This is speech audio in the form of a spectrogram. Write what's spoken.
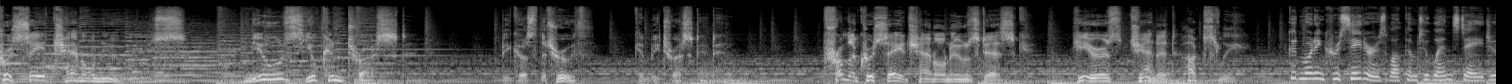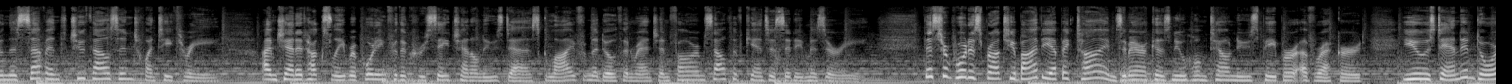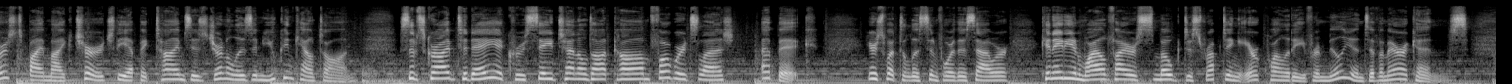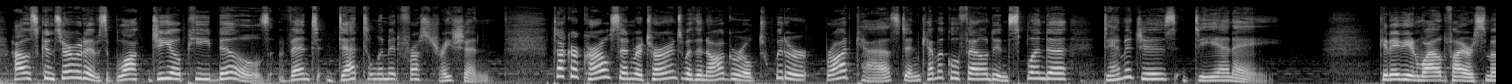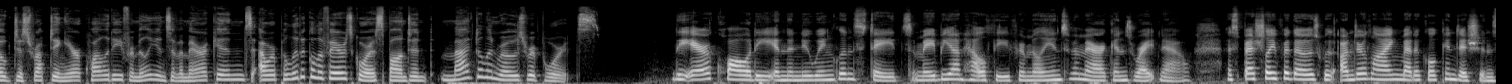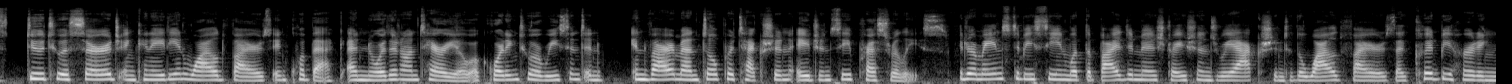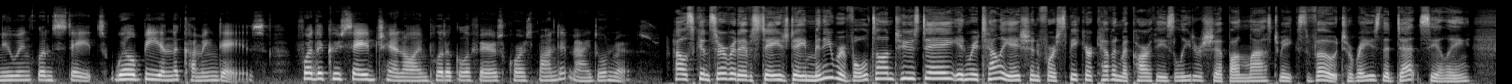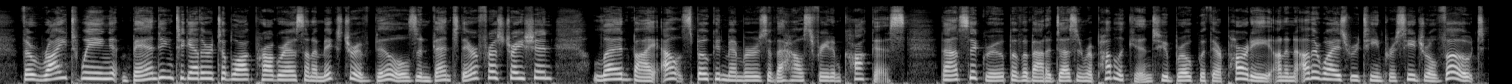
Crusade Channel News. News you can trust. Because the truth can be trusted. From the Crusade Channel News Desk, here's Janet Huxley. Good morning, Crusaders. Welcome to Wednesday, June the 7th, 2023. I'm Janet Huxley reporting for the Crusade Channel News Desk, live from the Dothan Ranch and Farm south of Kansas City, Missouri. This report is brought to you by the Epoch Times, America's new hometown newspaper of record. Used and endorsed by Mike Church, the Epoch Times is journalism you can count on. Subscribe today at crusadechannel.com forward slash epic. Here's what to listen for this hour Canadian wildfire smoke disrupting air quality for millions of Americans. House conservatives block GOP bills, vent debt limit frustration. Tucker Carlson returns with inaugural Twitter broadcast, and chemical found in Splenda damages DNA. Canadian wildfire smoke disrupting air quality for millions of Americans. Our political affairs correspondent Magdalene Rose reports. The air quality in the New England states may be unhealthy for millions of Americans right now, especially for those with underlying medical conditions due to a surge in Canadian wildfires in Quebec and northern Ontario, according to a recent in- Environmental Protection Agency press release. It remains to be seen what the Biden administration's reaction to the wildfires that could be hurting New England states will be in the coming days. For the Crusade Channel, I'm political affairs correspondent Magdalene Rose. House conservatives staged a mini revolt on Tuesday in retaliation for Speaker Kevin McCarthy's leadership on last week's vote to raise the debt ceiling. The right wing banding together to block progress on a mixture of bills and vent their frustration, led by outspoken members of the House Freedom Caucus. That's a group of about a dozen Republicans who broke with their party on an otherwise routine procedural vote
